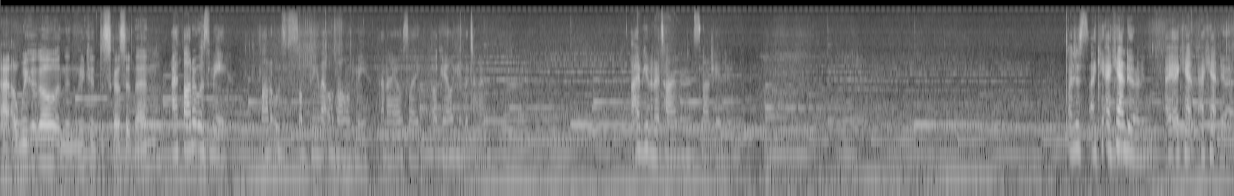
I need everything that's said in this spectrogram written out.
a a week ago and then we could discuss it then. I thought it was me. I thought it was something that was wrong with me, and I was like, okay, I'll give it time. I've given it time, and it's not changing. I just I can't I can't do it anymore. I, I can't I can't do it.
